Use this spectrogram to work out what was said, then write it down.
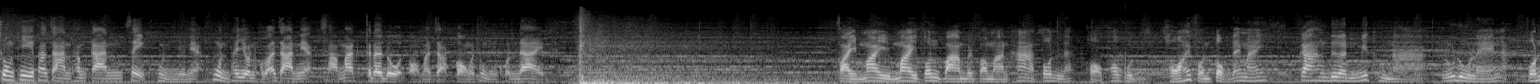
ช่วงที่พระอาจารย์ทำการเสกหุ่นอยู่เนี่ยหุ่นพยนต์ของพระอาจารย์เนี่ยสามารถกระโดดออกมาจากกองวัตถุมงคลได้ ไฟไหม้ไหม้ต้นปาล์มไปประมาณ 5 ต้นแล้วขอพ่อหุ่น ขอให้ฝนตกได้ไหมกลางเดือนมิถุนาฤดูแล้งอะฝน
